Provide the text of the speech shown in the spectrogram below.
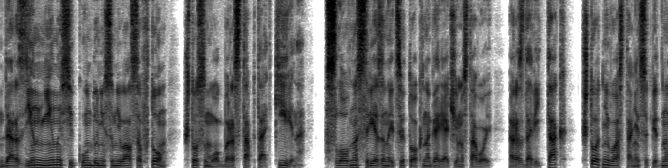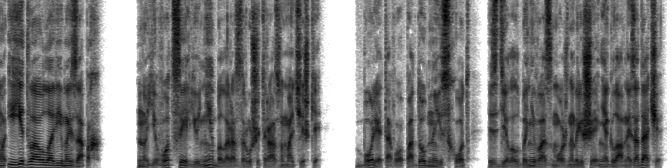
Дарзин ни на секунду не сомневался в том, что смог бы растоптать Кирина, словно срезанный цветок на горячей мостовой, раздавить так, что от него останется пятно и едва уловимый запах. Но его целью не было разрушить разум мальчишки. Более того, подобный исход сделал бы невозможным решение главной задачи —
